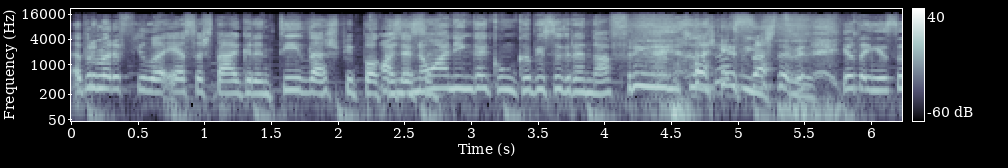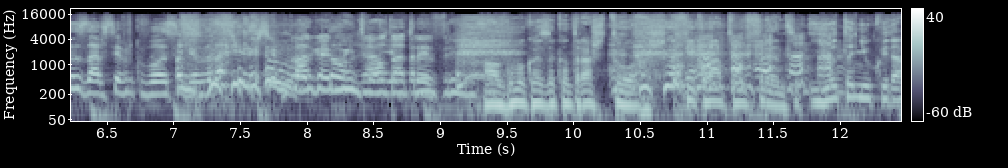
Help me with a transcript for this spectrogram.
A primeira fila, essa está garantida, as pipocas. Olha, essa... não há ninguém com cabeça grande à frente. Exatamente. Eu tenho esse azar sempre que vou assim, é verdade. alguém muito à tua frente. Alguma coisa contra as torres que ficam à tua frente. E eu tenho o cuidado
